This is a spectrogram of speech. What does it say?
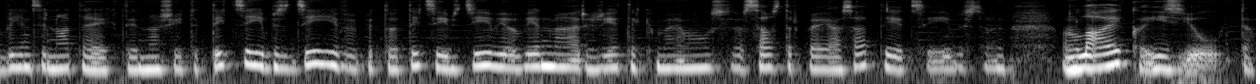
viens ir noteikti no šī ticības dzīve, bet to ticības dzīve jau vienmēr ir ietekmē mūsu savstarpējās attiecības un, un laika izjūta.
